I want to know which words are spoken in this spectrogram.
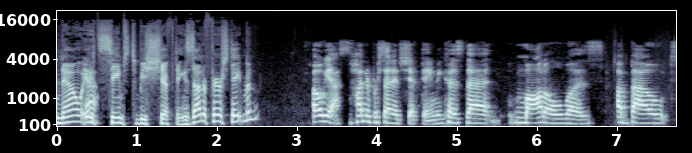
now yeah. it seems to be shifting. Is that a fair statement? Oh, yes, 100% it's shifting because that model was about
